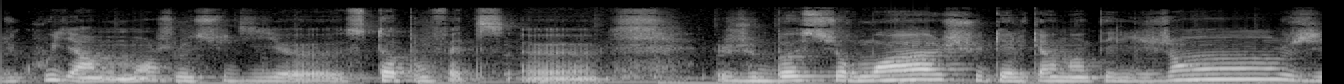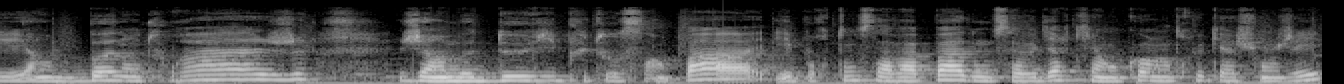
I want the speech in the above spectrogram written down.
du coup il y a un moment je me suis dit stop en fait je bosse sur moi, je suis quelqu'un d'intelligent, j'ai un bon entourage, j'ai un mode de vie plutôt sympa et pourtant ça va pas donc ça veut dire qu'il y a encore un truc à changer.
